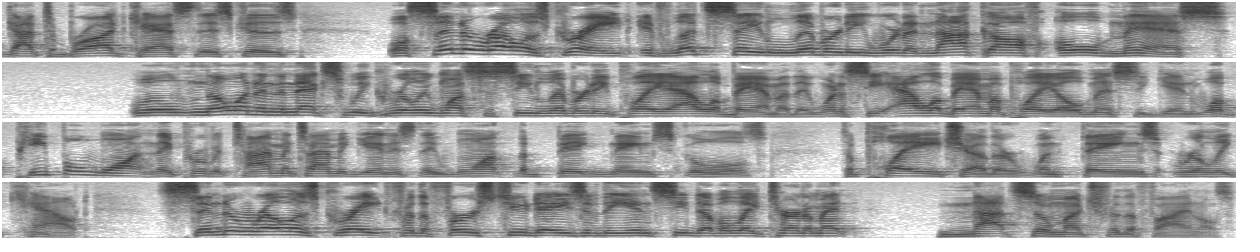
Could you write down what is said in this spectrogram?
got to broadcast this. Because while Cinderella's great, if let's say Liberty were to knock off Ole Miss, well, no one in the next week really wants to see Liberty play Alabama. They want to see Alabama play Ole Miss again. What people want, and they prove it time and time again, is they want the big name schools to play each other when things really count. Cinderella's great for the first two days of the NCAA tournament, not so much for the finals.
